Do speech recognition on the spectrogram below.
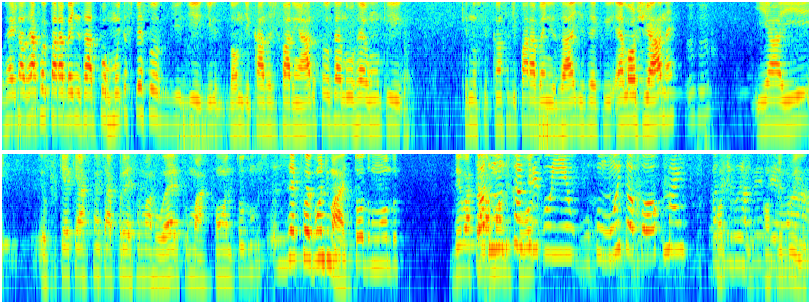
O Reginaldo já foi parabenizado por muitas pessoas de, de, de dono de casa de farinhada. Seu Zé Novo é um que, que não se cansa de parabenizar e dizer que. elogiar, né? Uhum. E aí eu fiquei aqui à frente a prensa, o Marro Érico, o Marconi, todo mundo. Dizer que foi bom demais. Todo mundo deu aquela Todo mundo força. contribuiu com muito ou pouco, mas contribuiu. Contribuiu.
